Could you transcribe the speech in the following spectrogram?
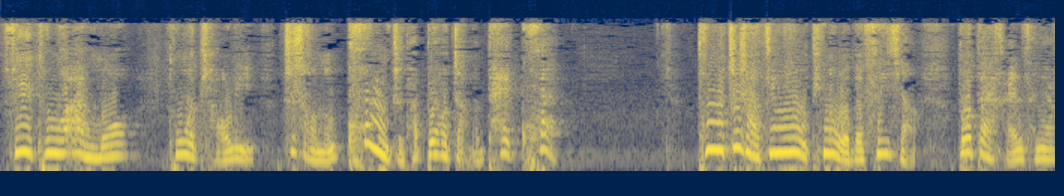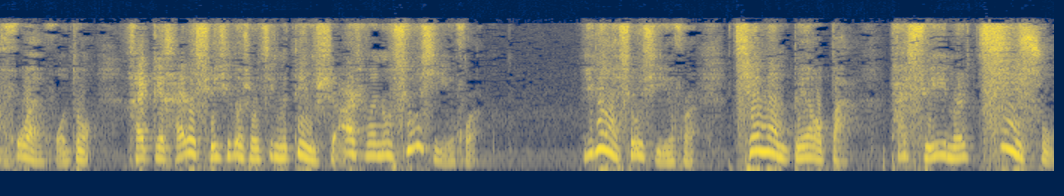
所以通过按摩。通过调理，至少能控制它不要长得太快。通过至少今天我听了我的分享，多带孩子参加户外活动，还给孩子学习的时候进个定时，二十分钟休息一会儿，一定要休息一会儿，千万不要把他学一门技术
